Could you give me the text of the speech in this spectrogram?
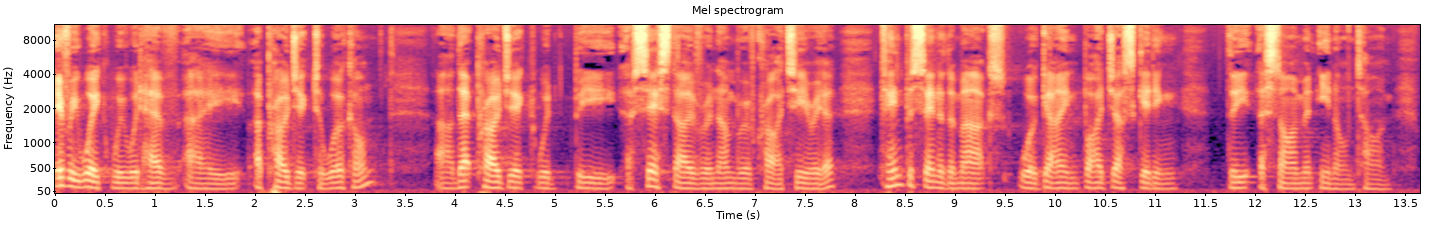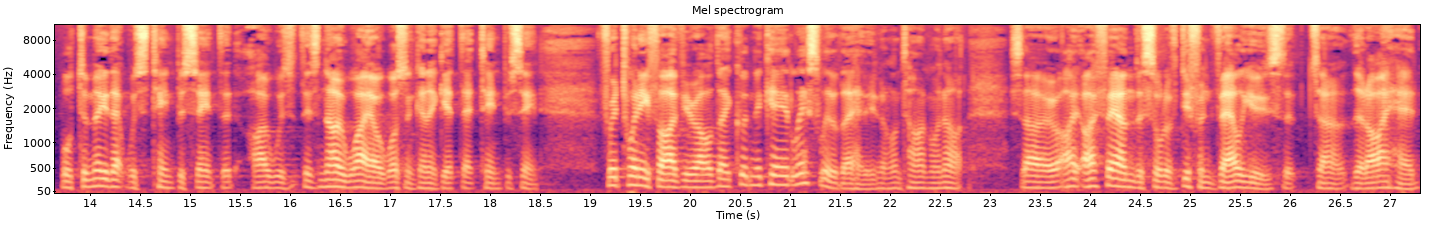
Every week we would have a, a project to work on. Uh, that project would be assessed over a number of criteria. 10% of the marks were gained by just getting the assignment in on time. Well, to me, that was 10% that I was, there's no way I wasn't going to get that 10%. For a 25 year old, they couldn't have cared less whether they had it in on time or not. So I, I found the sort of different values that, uh, that I had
